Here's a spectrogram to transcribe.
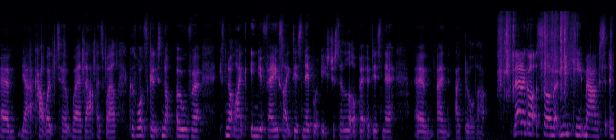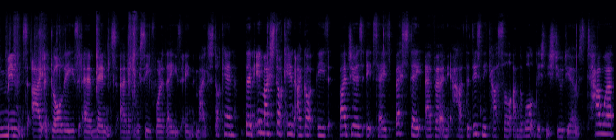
Um, yeah, I can't wait to wear that as well. Because once again, it's not over, it's not like in your face like Disney, but it's just a little bit of Disney. Um, and I adore that. Then I got some Mickey Mouse mints. I adore these uh, mints and I've received one of these in my stocking. Then in my stocking I got these badges. It says best day ever and it has the Disney Castle and the Walt Disney Studios Tower.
